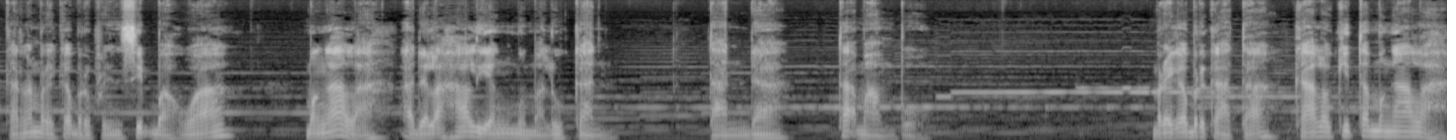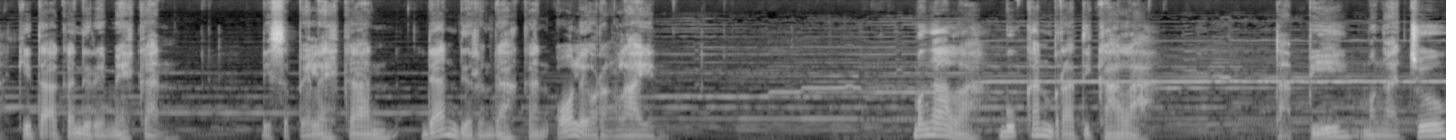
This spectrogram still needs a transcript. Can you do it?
karena mereka berprinsip bahwa mengalah adalah hal yang memalukan, tanda tak mampu. Mereka berkata, "Kalau kita mengalah, kita akan diremehkan, disepelekan, dan direndahkan oleh orang lain." Mengalah bukan berarti kalah, tapi mengacu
